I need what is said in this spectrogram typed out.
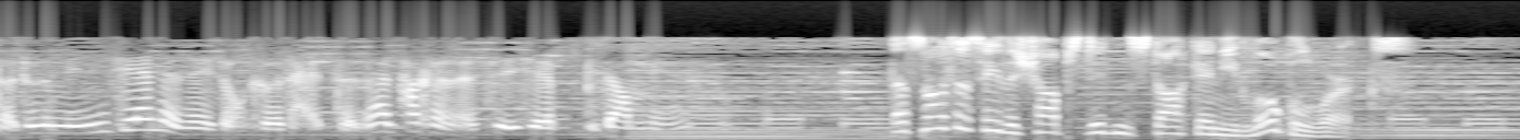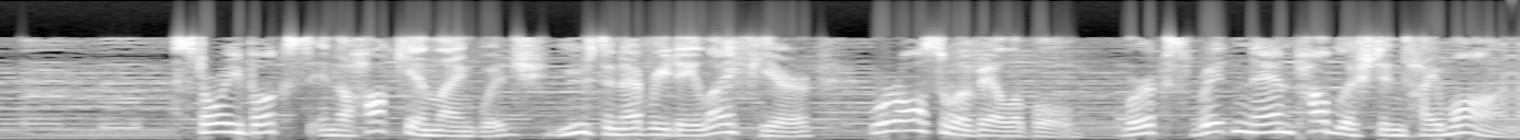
册，就是民间的那种歌仔册，那它可能是一些比较民俗 That's not to say the shops didn't stock any local works. Storybooks in the Hokkien language, used in everyday life here, were also available, works written and published in Taiwan.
